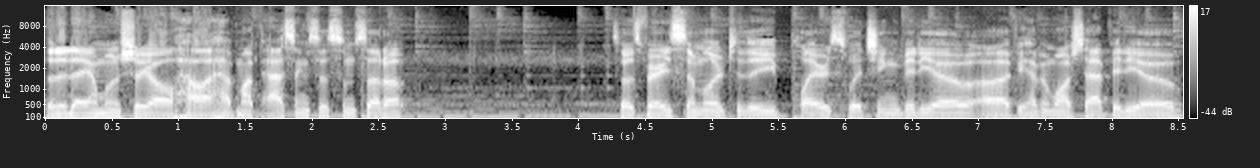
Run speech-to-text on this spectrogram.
So today I'm going to show y'all how I have my passing system set up. So it's very similar to the player switching video. Uh, if you haven't watched that video,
